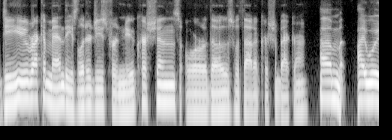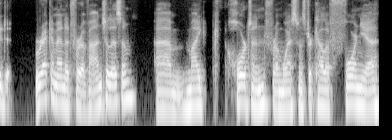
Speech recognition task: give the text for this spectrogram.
Do you recommend these liturgies for new Christians or those without a Christian background? Um, I would recommend it for evangelism um, Mike Horton from Westminster, California,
